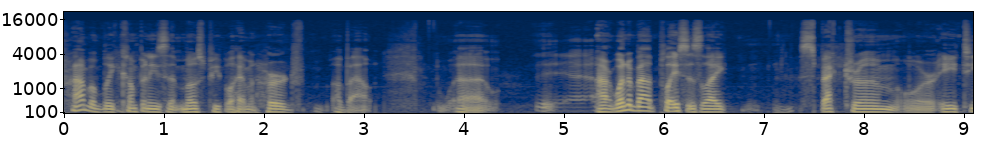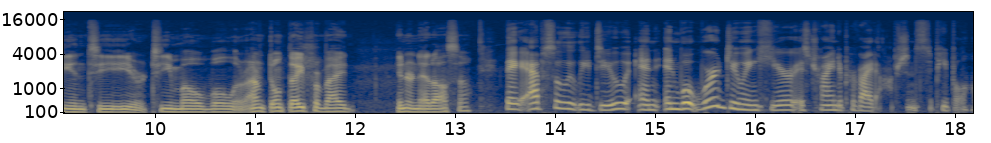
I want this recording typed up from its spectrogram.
probably companies that most people haven't heard f- about. Uh, are, what about places like Spectrum or AT and T or T-Mobile or don't they provide internet also? They absolutely do, and and what we're doing here is trying to provide options to people.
